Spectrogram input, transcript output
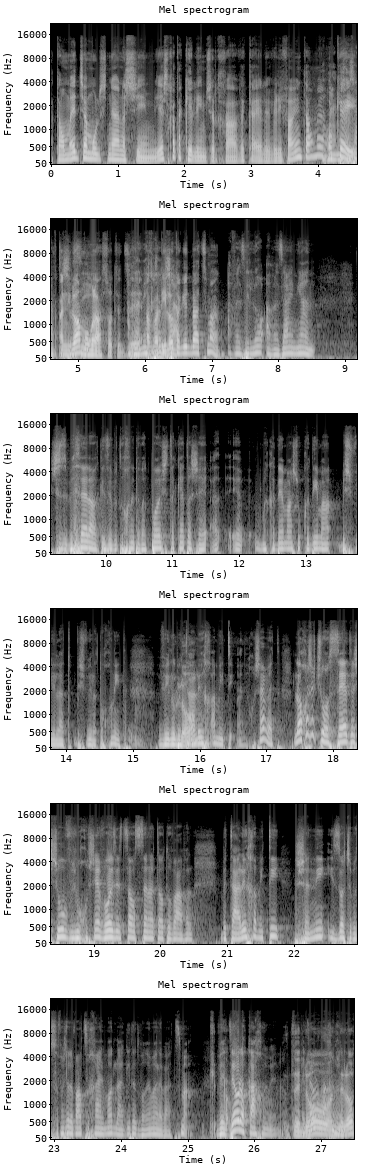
אתה עומד שם מול שני אנשים, יש לך את הכלים שלך וכאלה, ולפעמים אתה אומר, אבל אני אוקיי, חשבתי אני שזה- לא אמור לעשות את אבל זה, אני אבל חשבתי היא לא שה- תגיד בעצמה. אבל זה לא, אבל זה העניין. שזה בסדר, כי זה בתוכנית, אבל פה יש את הקטע שהוא מקדם משהו קדימה בשביל, בשביל התוכנית. ואילו לא. בתהליך אמיתי, אני חושבת, לא חושבת שהוא עושה את זה שוב, ושהוא חושב, אוי, זה יצר סצנה יותר טובה, אבל בתהליך אמיתי, שני היא זאת שבסופו של דבר צריכה ללמוד להגיד את הדברים האלה בעצמה. ואת זה הוא לקח ממנה. זה לא, זה. לא,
